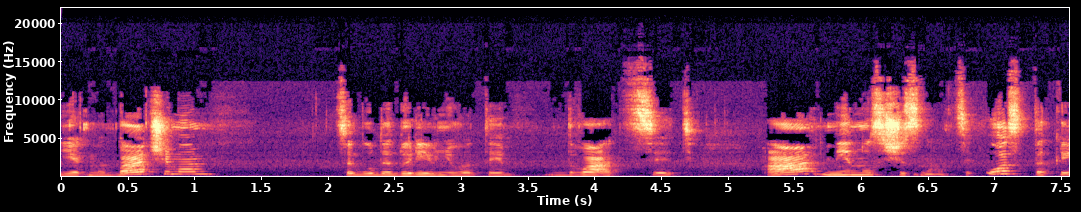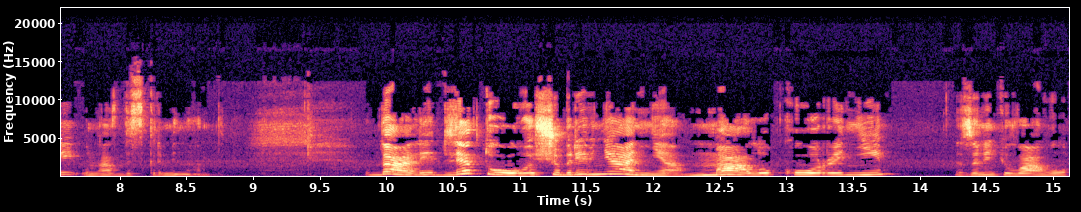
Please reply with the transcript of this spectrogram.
Як ми бачимо, це буде дорівнювати 20а мінус 16. Ось такий у нас дискримінант. Далі, для того, щоб рівняння мало корені, зверніть увагу,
